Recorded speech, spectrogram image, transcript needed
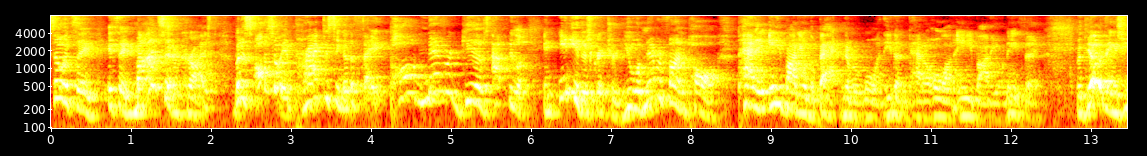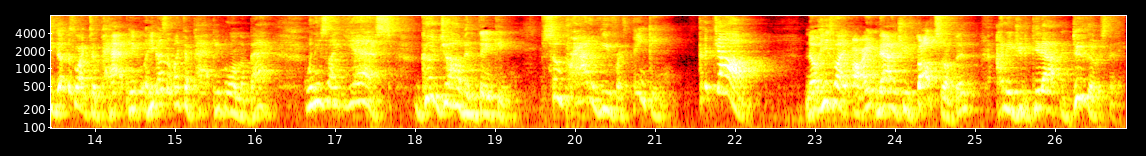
So it's a it's a mindset of Christ, but it's also a practicing of the faith. Paul never gives, I, look, in any of the scripture, you will never find Paul patting anybody on the back, number one. He doesn't pat a whole lot of anybody on anything. But the other thing is he does like to pat people, he doesn't like to pat people on the back when he's like, yes, good job in thinking. I'm so proud of you for thinking. Good job. No, he's like, all right, now that you've thought something, I need you to get out and do those things.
